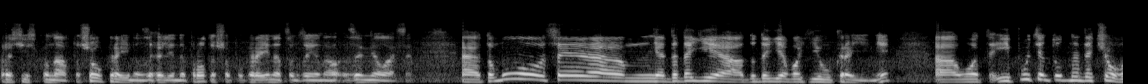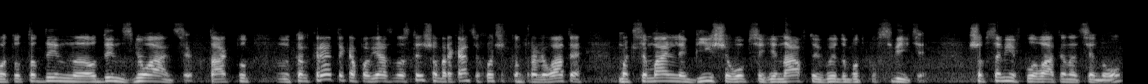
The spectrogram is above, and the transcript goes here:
російську нафту, що Україна взагалі не проти, щоб Україна цим зайнялася. Е, Тому це додає, додає ваги Україні. От і Путін тут не до чого. Тут один, один з нюансів. Так тут конкретика пов'язана з тим, що американці хочуть контролювати максимально більше обсяги нафти і видобутку в світі, щоб самі впливати на ціну,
